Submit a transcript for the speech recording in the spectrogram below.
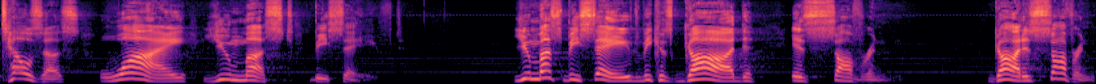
tells us why you must be saved. You must be saved because God is sovereign. God is sovereign.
